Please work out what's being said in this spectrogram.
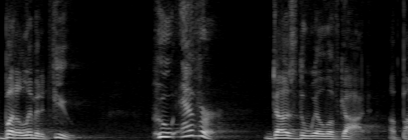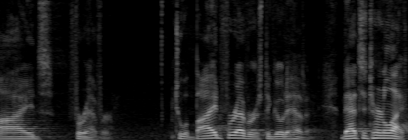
but a limited few, whoever does the will of God abides forever. To abide forever is to go to heaven. That's eternal life.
